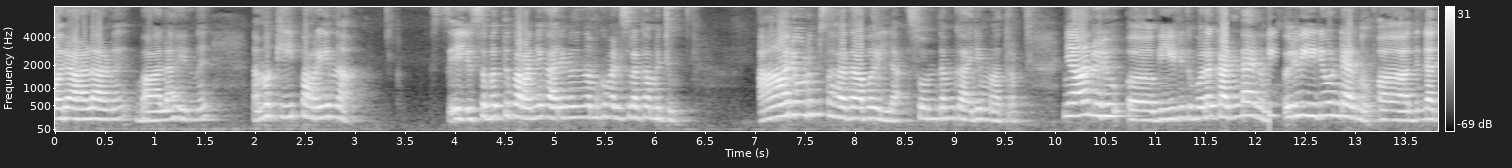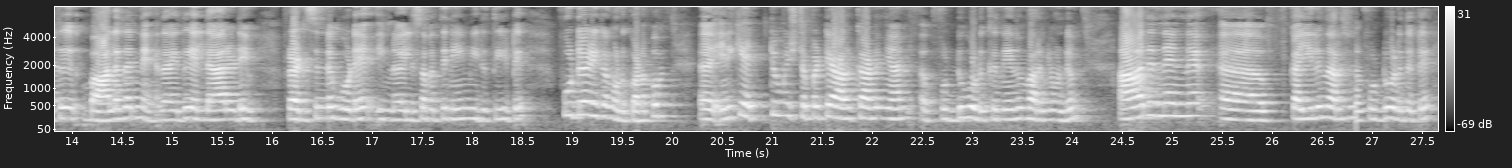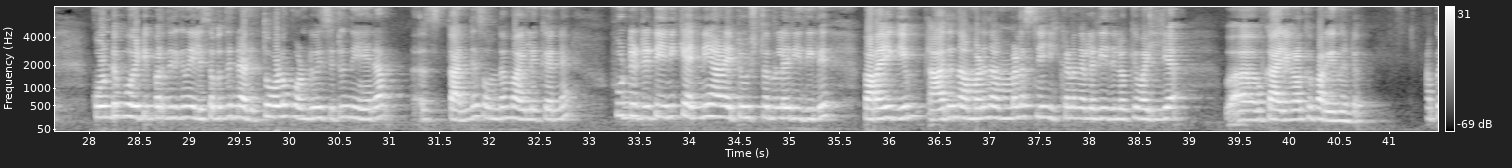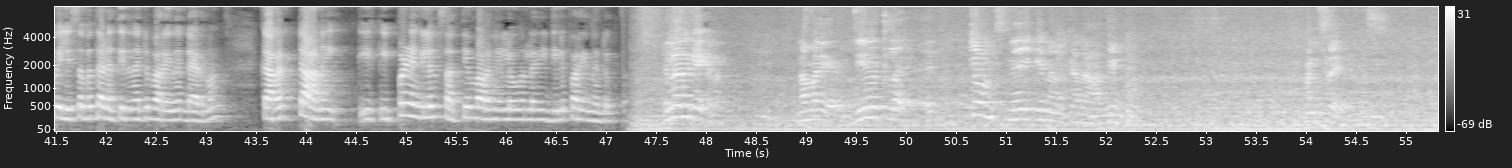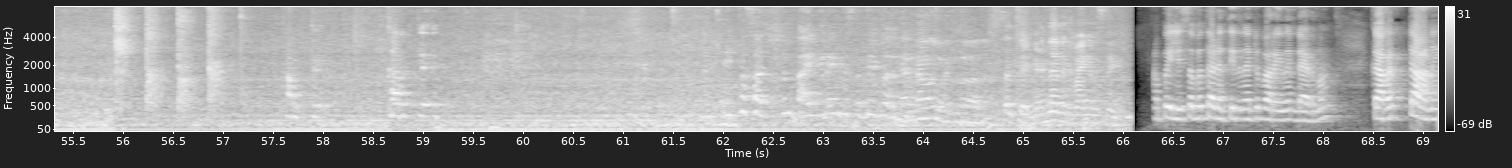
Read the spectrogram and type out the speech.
ഒരാളാണ് ബാല എന്ന് നമുക്ക് ഈ പറയുന്ന എലിസബത്ത് പറഞ്ഞ കാര്യങ്ങളിൽ നമുക്ക് മനസ്സിലാക്കാൻ പറ്റും. ആരോടും സഹതാപം ഇല്ല. സ്വന്തം കാര്യം മാത്രം. ഞാനൊരു വീഡിയോ ഇതുപോലെ കണ്ടായിരുന്നു. ഒരു വീഡിയോ ഉണ്ടായിരുന്നു. അതിന്റെ അകത്ത് ബാല തന്നെ അതായത് എല്ലാവരുടെയും ഫ്രണ്ട്സിന്റെ കൂടെ ഇന്ന എലിസബത്തിനെയും ഇരുത്തിയിട്ട് ഫുഡ് കഴിക്കാൻ കൊടുക്കണം അപ്പം എനിക്ക് ഏറ്റവും ഇഷ്ടപ്പെട്ട ആൾക്കാണ് ഞാൻ ഫുഡ് കൊടുക്കുന്നതെന്നും പറഞ്ഞുകൊണ്ട് ആദ്യം തന്നെ കയ്യിൽ നിറച്ച് ഫുഡ് കൊടുത്തിട്ട് കൊണ്ടുപോയിട്ട് ഇപ്പുറത്തിരിക്കുന്ന എലിസബത്തിന്റെ അടുത്തോളം കൊണ്ടുവച്ചിട്ട് നേരെ തന്റെ സ്വന്തം വായിലേക്ക് തന്നെ ഫുഡ് ഇട്ടിട്ട് എനിക്ക് എന്നെയാണ് ഏറ്റവും ഇഷ്ടം എന്നുള്ള രീതിയിൽ പറയുകയും ആദ്യം നമ്മൾ നമ്മളെ സ്നേഹിക്കണം എന്നുള്ള രീതിയിലൊക്കെ വലിയ കാര്യങ്ങളൊക്കെ പറയുന്നുണ്ട്. അപ്പൊ എലിസബത്ത് അടുത്തിരുന്നിട്ട് പറയുന്നുണ്ടായിരുന്നു കറക്റ്റ് ആണ്. ഇപ്പോഴെങ്കിലും സത്യം പറഞ്ഞല്ലോ എന്നുള്ള രീതിയിൽ പറയുന്നുണ്ട്. എല്ലാവരും കേൾക്കണം. നമ്മൾ ജീവിതത്തിൽ ഏറ്റവും സ്നേഹിക്കാൻ ആൾക്കാണ് ആദ്യം. മനസ്സിലായി? അപ്പൊ എലിസബത്ത് അടുത്തിരുന്നിട്ട് പറയുന്നുണ്ടായിരുന്നു കറക്റ്റ് ആണ്.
